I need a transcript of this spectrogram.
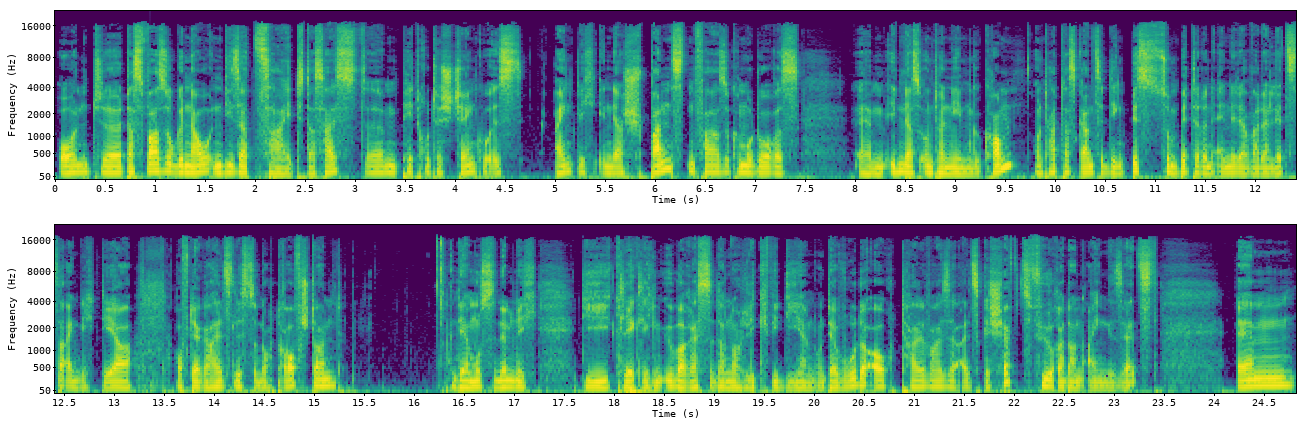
Und äh, das war so genau in dieser Zeit. Das heißt, ähm, Petro Tischenko ist eigentlich in der spannendsten Phase Commodores ähm, in das Unternehmen gekommen und hat das ganze Ding bis zum bitteren Ende, der war der letzte eigentlich, der auf der Gehaltsliste noch drauf stand. Der musste nämlich die kläglichen Überreste dann noch liquidieren und der wurde auch teilweise als Geschäftsführer dann eingesetzt. Ähm,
